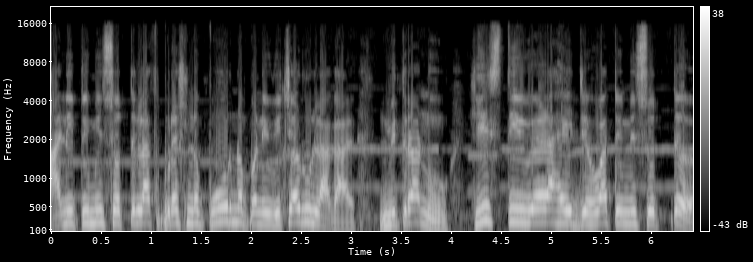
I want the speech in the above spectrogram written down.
आणि तुम्ही स्वतःलाच प्रश्न पूर्णपणे विचारू लागाल. मित्रांनो हीच ती वेळ आहे जेव्हा तुम्ही स्वतः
